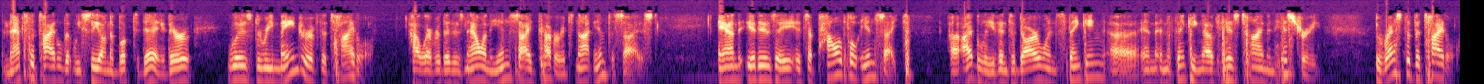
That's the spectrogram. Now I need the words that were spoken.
And that's the title that we see on the book today. There was the remainder of the title, however, that is now on the inside cover. It's not emphasized. And it is a, it's a powerful insight, uh, I believe, into Darwin's thinking uh, and, and the thinking of his time in history. The rest of the title,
